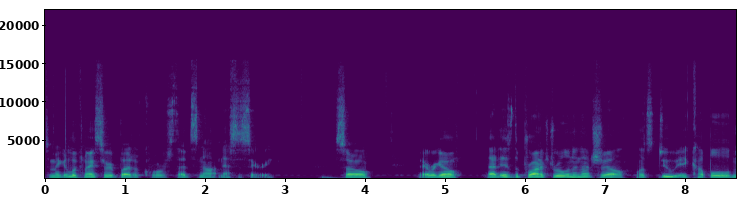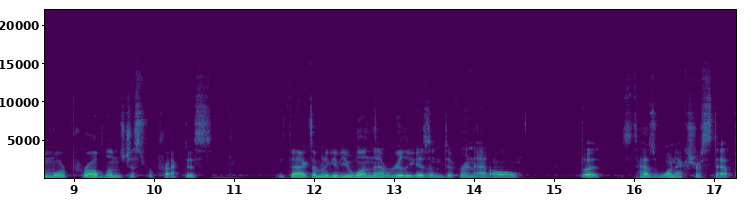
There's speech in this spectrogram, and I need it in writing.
to make it look nicer, but of course that's not necessary. So there we go. That is the product rule in a nutshell. Let's do a couple more problems just for practice. In fact, I'm going to give you one that really isn't different at all, but has one extra step,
